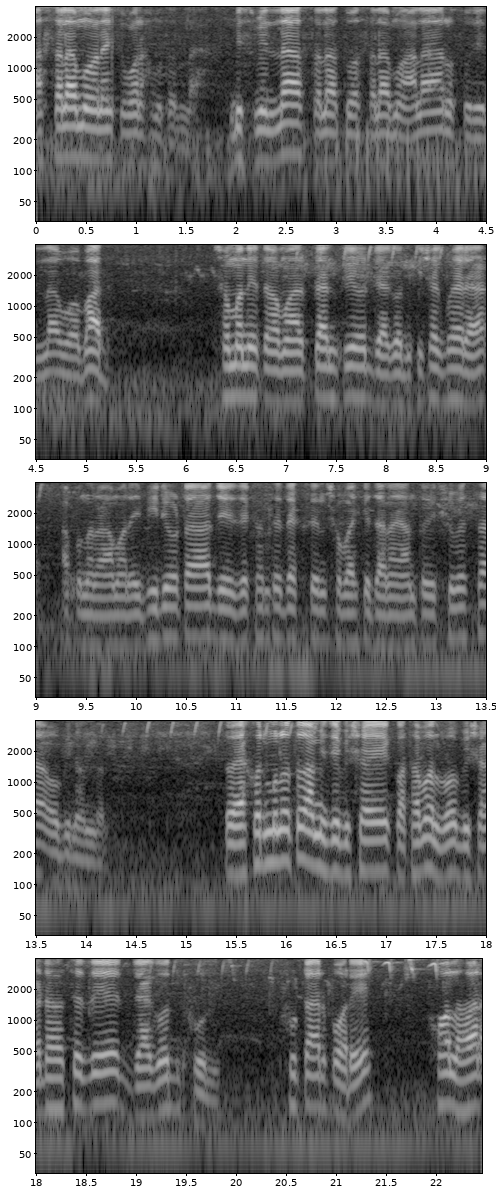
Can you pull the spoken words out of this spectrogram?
আসসালামু আলাইকুম রহমতুল্লাহ। বিসমিল্লাহ, সালাতু সালামু আলা রসুলিল্লাহ ওয়াবাদ সম্মানিত আমার প্রাণপ্রিয় ড্রাগন কৃষক ভাইরা আপনারা আমার এই ভিডিওটা যে যেখান থেকে দেখছেন সবাইকে জানায় আন্তরিক শুভেচ্ছা ও অভিনন্দন। তো এখন মূলত আমি যে বিষয়ে কথা বলব, বিষয়টা হচ্ছে যে ড্রাগন ফুল ফুটার পরে ফল হওয়ার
